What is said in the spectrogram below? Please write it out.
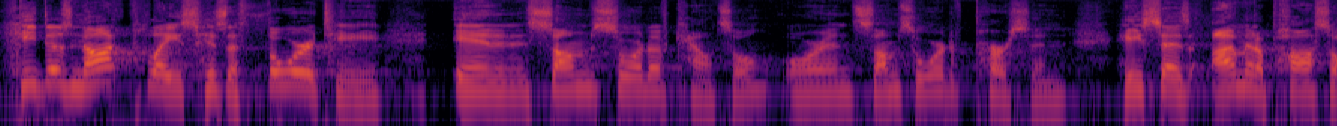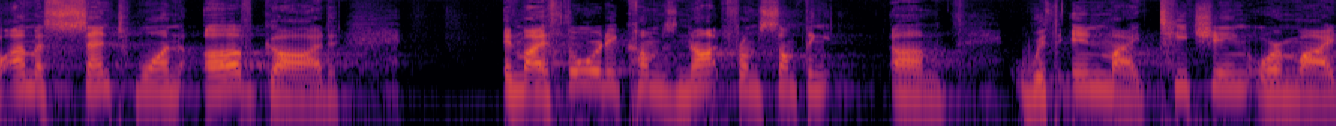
he does not place his authority in some sort of council or in some sort of person. He says, I'm an apostle, I'm a sent one of God, and my authority comes not from something um, within my teaching or my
